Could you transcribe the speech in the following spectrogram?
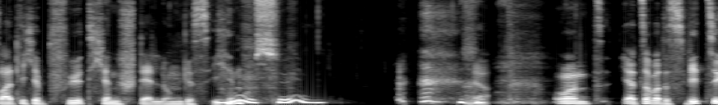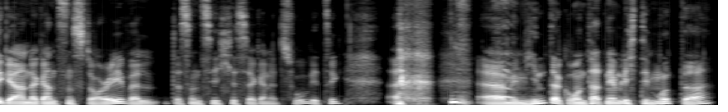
deutliche Pfötchenstellung gesehen. Oh, schön. ja. Und jetzt aber das Witzige an der ganzen Story, weil das an sich ist ja gar nicht so witzig. ähm, Im Hintergrund hat nämlich die Mutter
